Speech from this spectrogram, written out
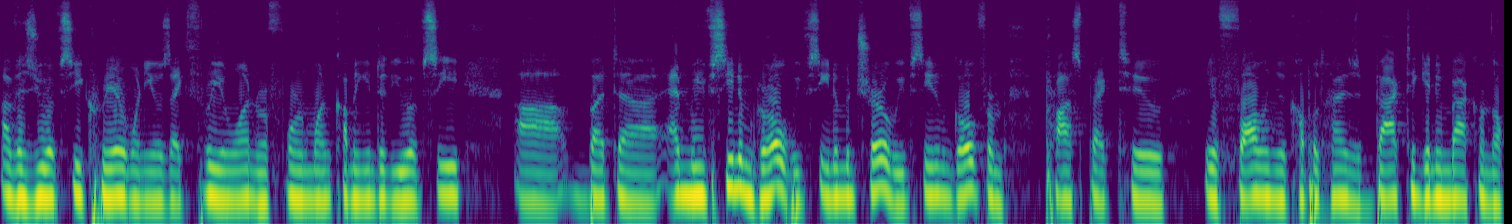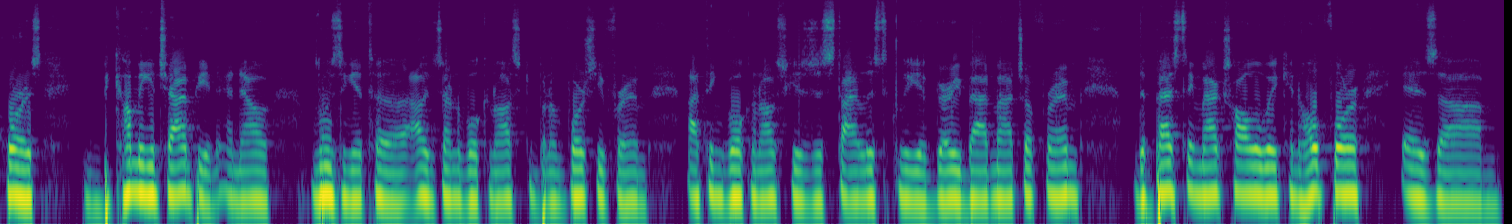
of his UFC career when he was like three and one or four and one coming into the UFC. Uh, but uh, and we've seen him grow. We've seen him mature. We've seen him go from prospect to you know, falling a couple times back to getting back on the horse, becoming a champion, and now losing it to Alexander Volkanovski. But unfortunately for him, I think Volkanovski is just stylistically a very bad matchup for him. The best thing Max Holloway can hope for is. Um,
